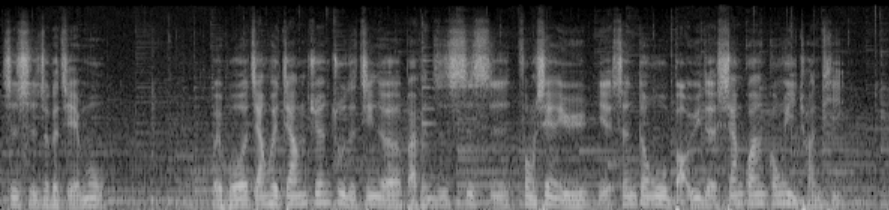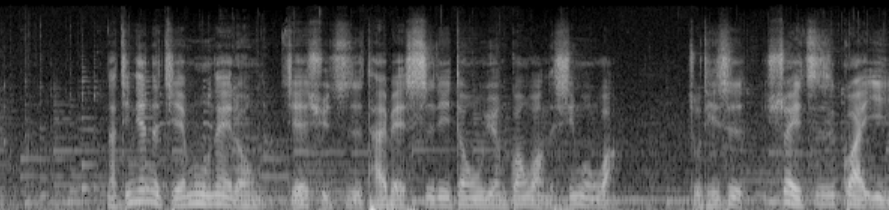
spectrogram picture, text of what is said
支持这个节目。韦博将会将捐助的金额百分之四十奉献于野生动物保育的相关公益团体。那今天的节目内容截取自台北市立动物园官网的新闻网，主题是“睡姿怪异，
